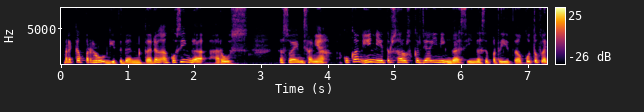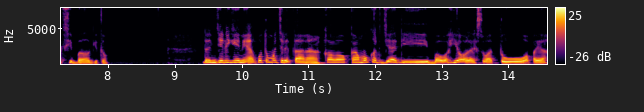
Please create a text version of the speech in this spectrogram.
mereka perlu gitu dan kadang aku sih nggak harus sesuai misalnya aku kan ini terus harus kerja ini. Enggak sih enggak seperti itu. Aku tuh fleksibel gitu. Dan jadi gini aku tuh mau cerita nah kalau kamu kerja dibawahi oleh suatu apa ya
